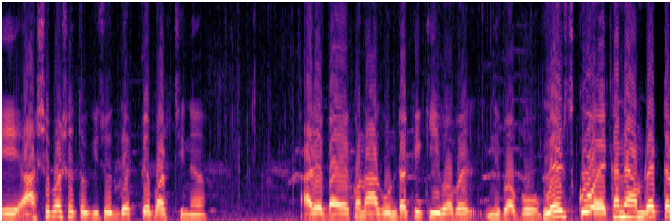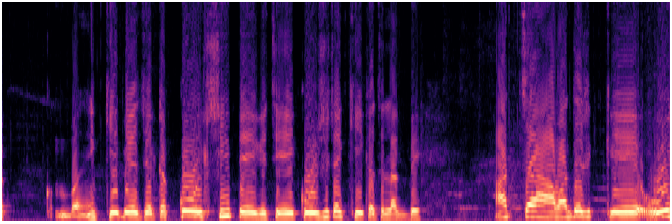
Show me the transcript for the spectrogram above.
এই আশেপাশে তো কিছু দেখতে পারছি না। আরে ভাই, এখন আগুনটাকে কীভাবে নিভাবো? লেটস গো এখানে আমরা একটা কি পেয়েছি? একটা কলসি পেয়ে গেছি। এই কলসিটা কি কাজে লাগবে? আচ্ছা আমাদেরকে ওই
